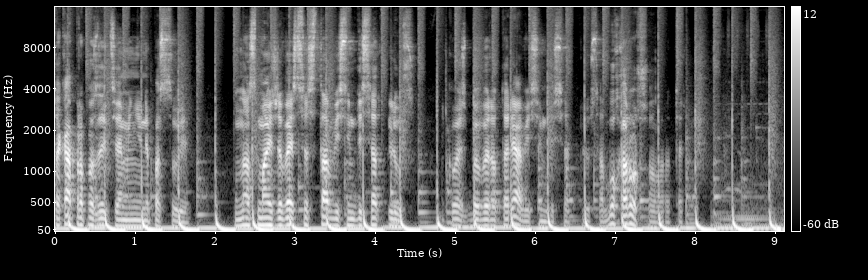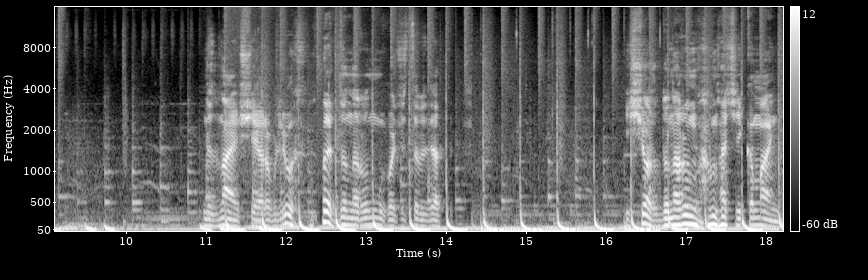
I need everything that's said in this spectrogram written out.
Така пропозиція мені не пасує. У нас майже весь состав 80 Якогось би воротаря 80 або хорошого воротаря. Не знаю, що я роблю, але Донарунму хочеться взяти. І що ж, Донарунма в нашій команді.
